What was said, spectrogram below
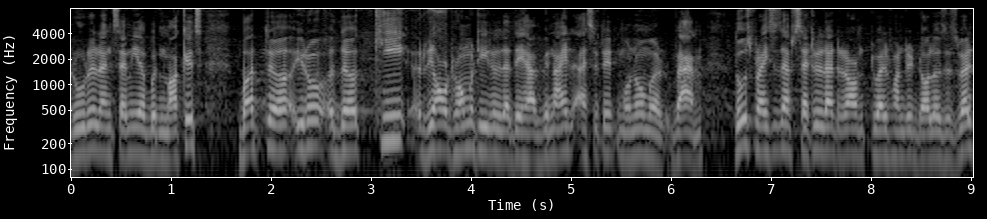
rural and semi-urban markets. But, uh, you know, the key raw material that they have, vinyl acetate monomer VAM, those prices have settled at around $1,200 as well.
